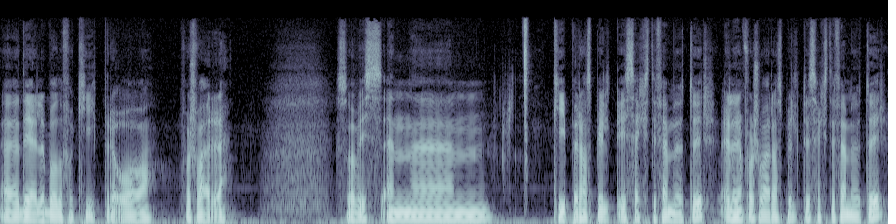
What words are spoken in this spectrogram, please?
Uh, det gjelder både for keepere og forsvarere. Så hvis en uh, keeper har spilt i 65 minutter, eller en forsvarer har spilt i 65 minutter,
